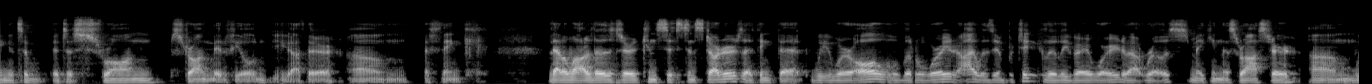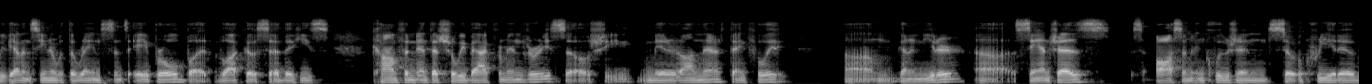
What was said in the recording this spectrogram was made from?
Think it's a it's a strong strong midfield you got there. Um, I think that a lot of those are consistent starters. I think that we were all a little worried. I was in particularly very worried about Rose making this roster. Um, we haven't seen her with the Reigns since April, but Vlatko said that he's confident that she'll be back from injury, so she made it on there, thankfully. Um, gonna need her. Uh, Sanchez, awesome inclusion, so creative,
